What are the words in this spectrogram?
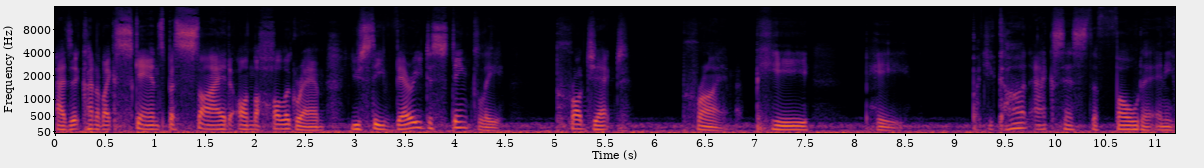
as it kind of like scans beside on the hologram, you see very distinctly Project Prime. P P. But you can't access the folder any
